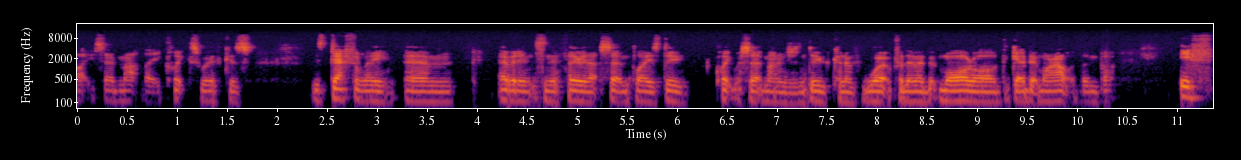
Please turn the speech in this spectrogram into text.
like you said, Matt, that he clicks with, because he's definitely um, evidence in the theory that certain players do click with certain managers and do kind of work for them a bit more or get a bit more out of them. But if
